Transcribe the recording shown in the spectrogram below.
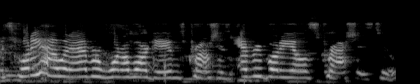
It's funny how whenever one of our games crashes, everybody else crashes too.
